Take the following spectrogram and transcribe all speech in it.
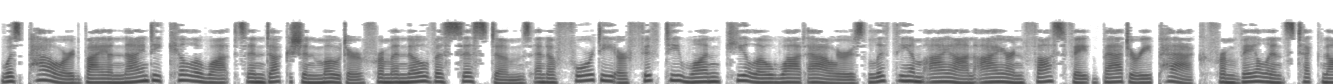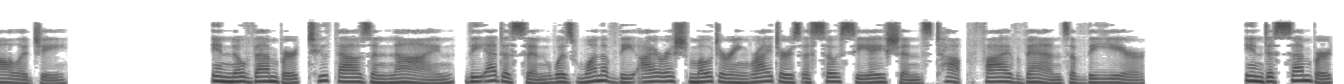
was powered by a 90 kW induction motor from Enova Systems and a 40 or 51 kWh lithium-ion iron phosphate battery pack from Valence Technology. In November 2009, the Edison was one of the Irish Motoring Writers Association's top five vans of the year. In December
